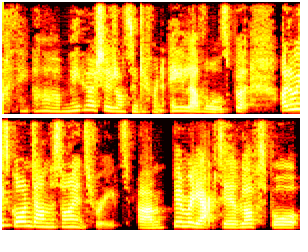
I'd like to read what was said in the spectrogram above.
I think, oh, maybe I should have done some different A levels. But I'd always gone down the science route. Um, been really active, love sport.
